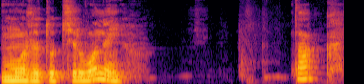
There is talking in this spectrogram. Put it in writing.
Може тут червоний? Так.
